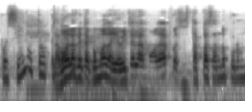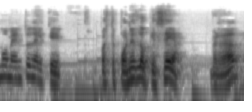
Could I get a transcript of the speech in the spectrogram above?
Pues sí, no todo te La moda lo que te acomoda. Y ahorita la moda pues está pasando por un momento en el que pues te pones lo que sea, ¿verdad?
